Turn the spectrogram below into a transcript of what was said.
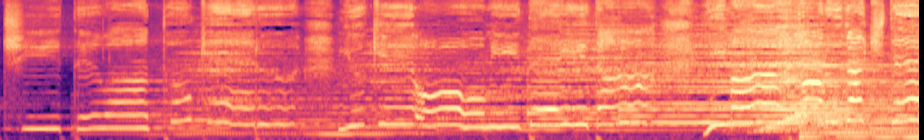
ちては溶ける。雪を見ていた。今春が来て。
